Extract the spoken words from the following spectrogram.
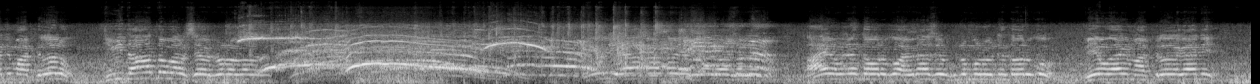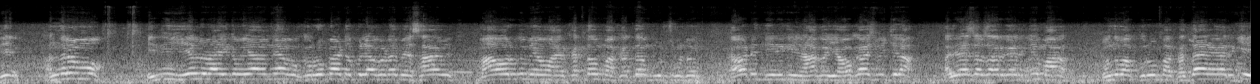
కానీ మా పిల్లలు జీవితాంతం వాళ్ళ సేవ. ఆయన ఉన్నంత వరకు అవినాష్ రెడ్డి కుటుంబంలో ఉన్నంత వరకు మేము కానీ మా పిల్లలు కానీ అందరము ఎన్ని ఏళ్ళు రాజకీయం వేయాలన్నా ఒక రూపాయి డబ్బు లేకుండా మేము సహాయం మా వరకు మేము ఆయన కర్తవ్యం మా కర్తవ్యం కూర్చుకుంటాం కాబట్టి దీనికి నాకు ఈ అవకాశం ఇచ్చిన అవినాశ్ సార్ గారికి మా ముందు మా మా పెద్ద గారికి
